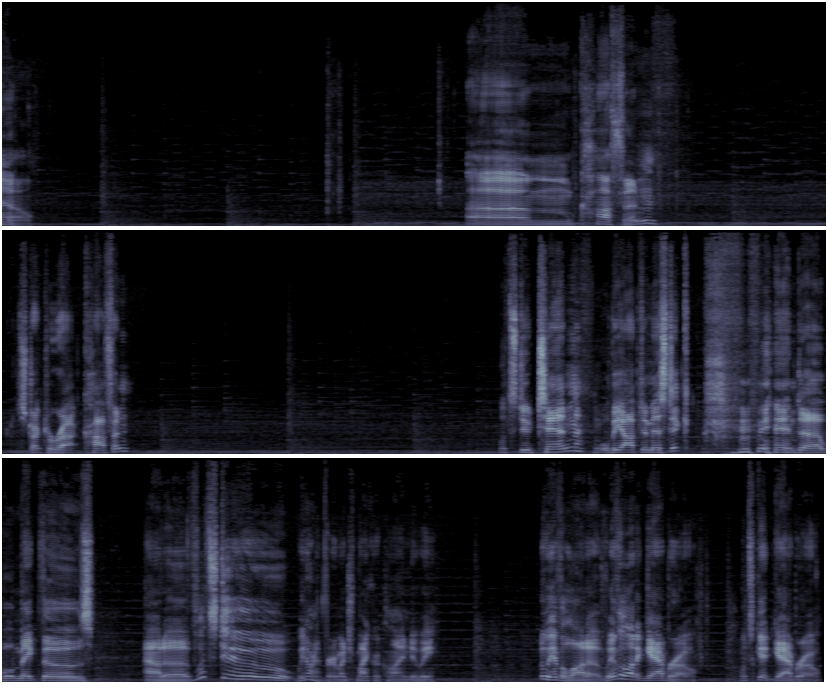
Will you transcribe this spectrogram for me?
No. Um, coffin. Construct a rock coffin. Let's do 10. We'll be optimistic. and uh, we'll make those out of. Let's do. We don't have very much microcline, do we? Oh, we have a lot of. We have a lot of Gabbro. Let's get Gabbro.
